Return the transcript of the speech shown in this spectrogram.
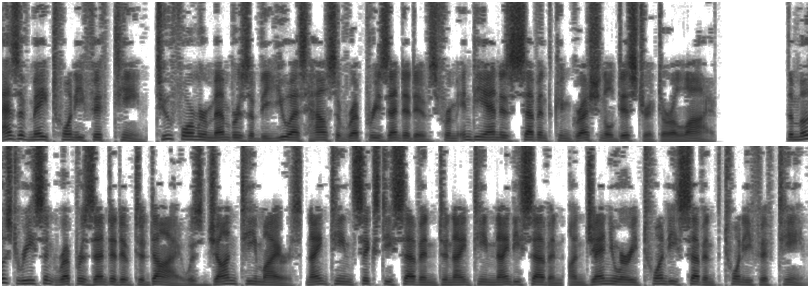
As of May 2015, two former members of the U.S. House of Representatives from Indiana's 7th Congressional District are alive. The most recent representative to die was John T. Myers (1967–1997) on January 27, 2015.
